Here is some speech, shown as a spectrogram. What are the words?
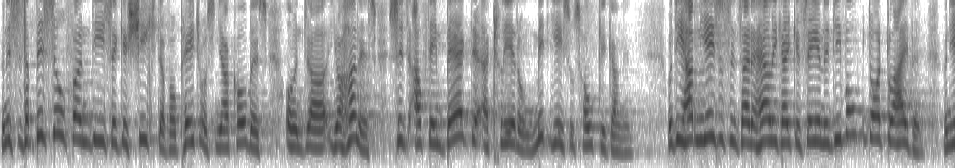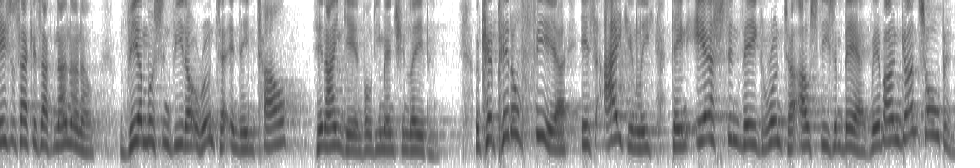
Und es ist ein bisschen von dieser Geschichte, wo Petrus und Jakobus und äh, Johannes sind auf den Berg der Erklärung mit Jesus hochgegangen. Und die haben Jesus in seiner Herrlichkeit gesehen und die wollten dort bleiben. Und Jesus hat gesagt, nein, nein, nein, wir müssen wieder runter in den Tal hineingehen, wo die Menschen leben. Und Kapitel 4 ist eigentlich den ersten Weg runter aus diesem Berg. Wir waren ganz oben,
